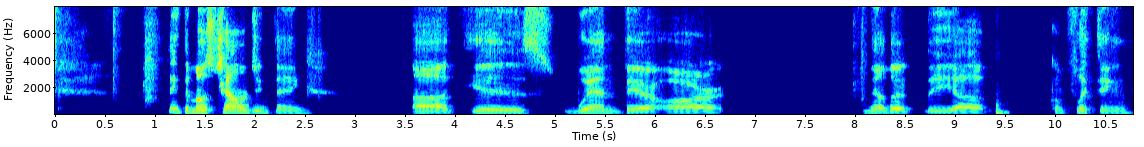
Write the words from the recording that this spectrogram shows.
I think the most challenging thing uh, is when there are, you know, the the uh, conflicting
